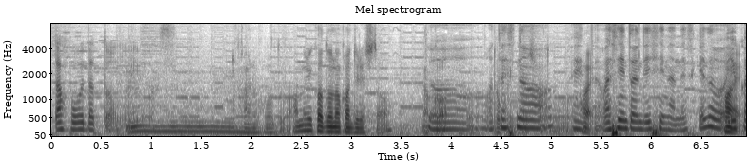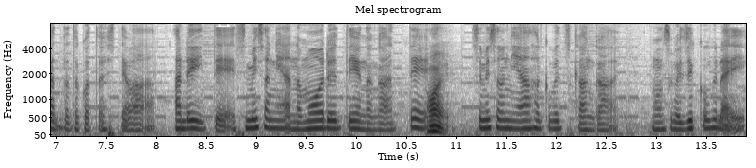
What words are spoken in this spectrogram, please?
た方だと思います。なるほど。アメリカはどんな感じでした？私の、えーとはい。ワシントン DC なんですけど、はい。良かったとことしては歩いてスミソニアのモールっていうのがあって、はい。スミソニア博物館がもうすごい10個ぐらい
